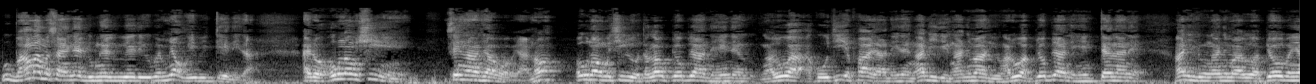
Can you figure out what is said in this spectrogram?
ဘူးဘာမှမဆိုင်တဲ့လူငယ်လူရွယ်တွေကိုပဲမြောက်ဝေးပြီးတင်နေတာအဲ့တော့အုံနောက်ရှိရင်စဉ်းစားကြပါဗျာနော်အုံနောက်မရှိလို့ဒီလောက်ပြောပြနေနေငါတို့ကအကိုကြီးအဖရနေတဲ့ငါကြီးကြီးငါညီမတွေကိုငါတို့ကပြောပြနေရင်တန်းလန်းနဲ့ငါညီတို့ငါညီမတို့ကပြောမရ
